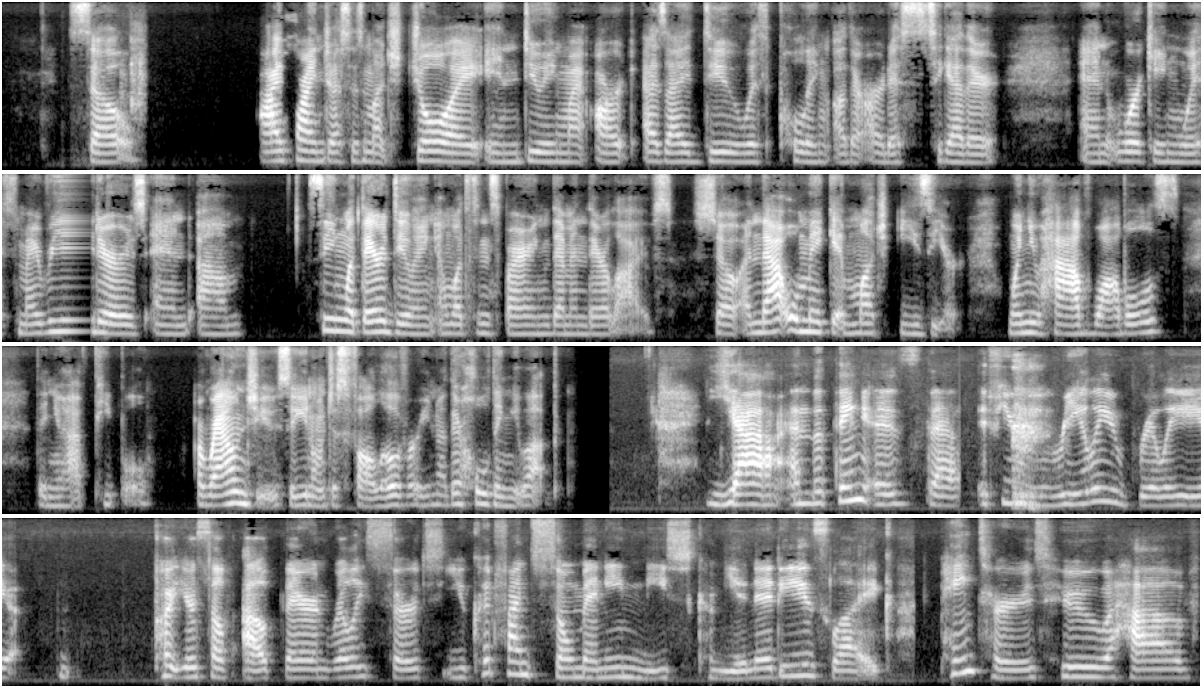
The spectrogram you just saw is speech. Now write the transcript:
So I find just as much joy in doing my art as I do with pulling other artists together and working with my readers and um, seeing what they're doing and what's inspiring them in their lives. So, and that will make it much easier when you have wobbles, then you have people around you so you don't just fall over, you know, they're holding you up. Yeah, and the thing is that if you really really put yourself out there and really search, you could find so many niche communities like painters who have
